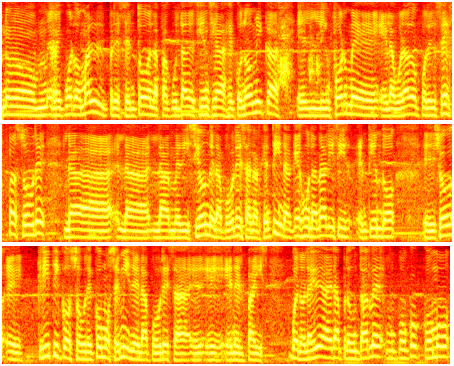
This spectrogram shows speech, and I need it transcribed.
no recuerdo mal, presentó en la Facultad de Ciencias Económicas el informe elaborado por el CESPA sobre la, medición de la pobreza en Argentina, que es un análisis, entiendo eh, yo, crítico sobre cómo se mide la pobreza en el país. Bueno, la idea era preguntarle un poco cómo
